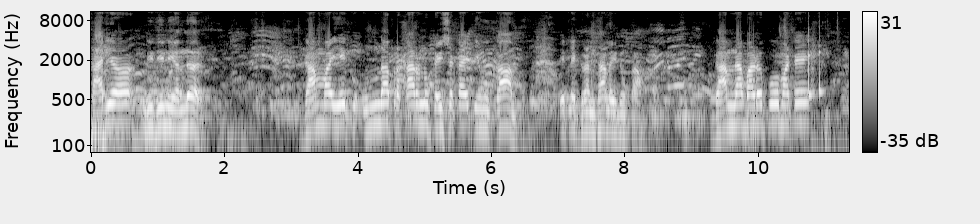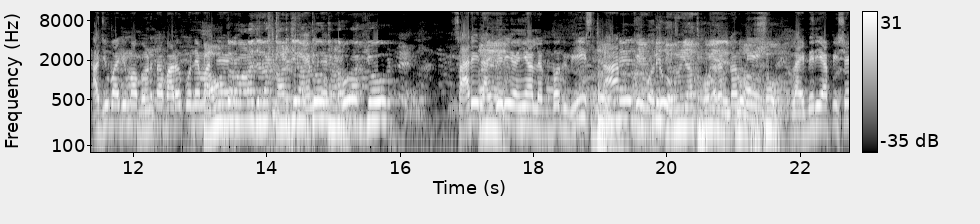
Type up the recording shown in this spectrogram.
કાર્યનિધિની અંદર ગામમાં એક ઉમદા પ્રકારનું કહી શકાય તેવું કામ, એટલે ગ્રંથાલયનું કામ. ગામના બાળકો માટે આજુબાજુમાં ભણતા બાળકોને માટે સારી લાઇબ્રેરી અહીંયા લગભગ વીસ લાખથી વધુ. રકમની લાઇબ્રેરી આપી છે.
